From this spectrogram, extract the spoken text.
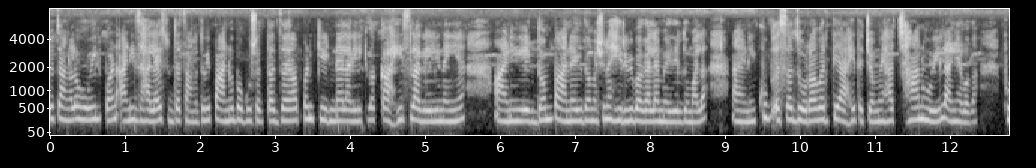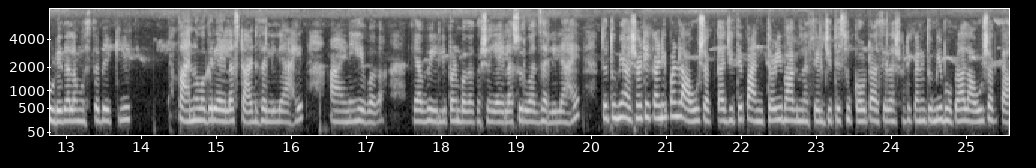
तो चांगला होईल पण आणि झाला आहे सुद्धा चांगलं. तुम्ही पानं बघू शकता जरा पण कीड नाही लागली किंवा काहीच लागलेली नाही आहे आणि एकदम पानं एकदम अशी ना हिरवी बघायला मिळतील तुम्हाला. आणि खूप असं जोरावरती आहे त्याच्यामुळे हा छान होईल. आणि हे बघा पुढे त्याला मस्तपैकी पानं वगैरे यायला स्टार्ट झालेली आहेत. आणि हे बघा या वेली पण बघा कशा यायला सुरुवात झालेली आहे. तर तुम्ही अशा ठिकाणी पण लावू शकता. जिथे पाणतळी भाग नसेल जिथे सुकवटा असेल अशा ठिकाणी तुम्ही भोपळा लावू शकता.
